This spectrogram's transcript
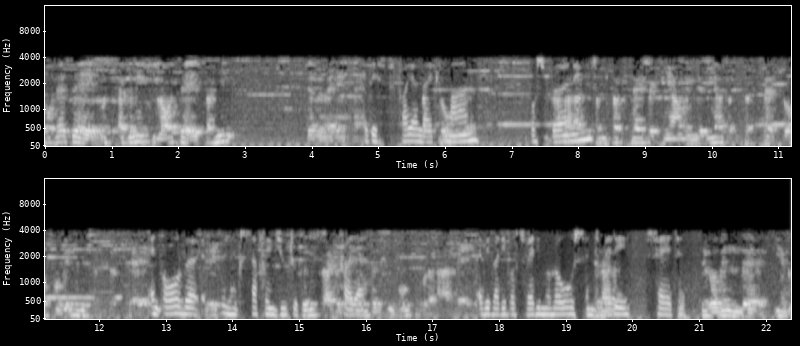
होने से उस अग्नि की लौ से सभी चल रहे हैं This fire like man was burning संतप्त है सखियां मंजरियां संतप्त है तो गोविंद भी संतप्त है and all were like suffering due to सभी this का fire. हृदय भूत हो रहा है Everybody was very morose and very sad. श्री गोविंद की एक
